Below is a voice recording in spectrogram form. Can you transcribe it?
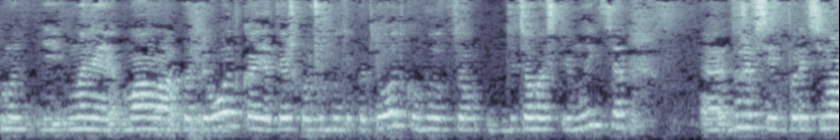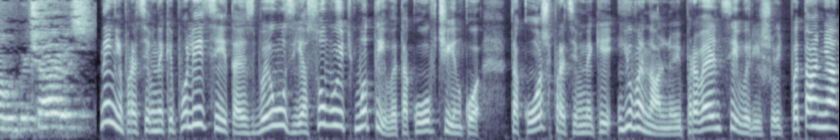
В мене мама патріотка, я теж хочу бути патріоткою, буду цьому- до цього стрімитися. Е, Дуже всі перед всіма вибачаюсь. Нині працівники поліції та СБУ з'ясовують мотиви такого вчинку. Також працівники ювенальної превенції вирішують питання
